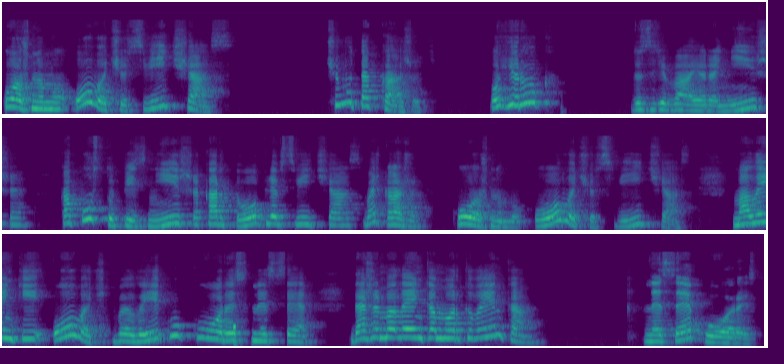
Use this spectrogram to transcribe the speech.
кожному овочу свій час. Чому так кажуть? Огірок дозріває раніше, капусту пізніше, картопля в свій час. Бач, кажуть, кожному овочу свій час. Маленький овоч велику користь несе. Даже маленька морквинка несе користь.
